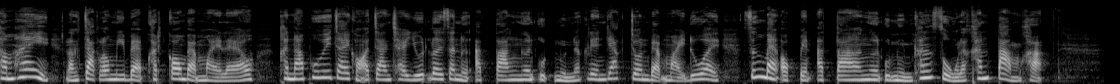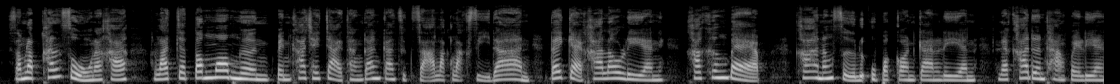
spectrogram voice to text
ทำให้หลังจากเรามีแบบคัดกรองแบบใหม่แล้ว คณะผู้วิจัยของอาจารย์ชัยยุทธเลยเสนออัตราเงินอุดหนุนนักเรียนยากจนแบบใหม่ด้วย ซึ่งแบ่งออกเป็นอัตราเงินอุดหนุนขั้นสูงและขั้นต่ำค่ะ สำหรับขั้นสูงนะคะ รัฐจะต้องมอบเงินเป็นค่าใช้จ่ายทางด้านการศึกษาหลักๆ 4 ด้าน ได้แก่ค่าเล่าเรียน ค่าเครื่องแบบ ค่าหนังสือหรืออุปกรณ์การเรียน และค่าเดินทางไปเรียน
